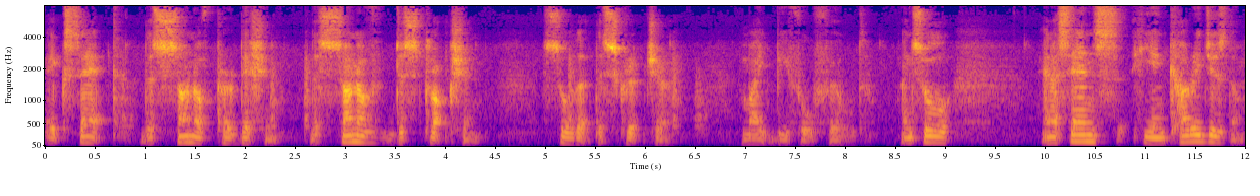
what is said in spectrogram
except the son of perdition, the son of destruction, so that the scripture might be fulfilled. And so, in a sense, he encourages them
